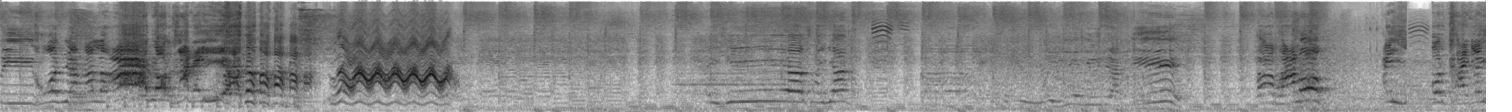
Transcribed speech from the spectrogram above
สี่คนอย่างนั้นเหรออ้าโดนขาดไอ้เหี้ยไอ้เหี้ยใส่ยักษ์โอ้โหไอ้เหี้ยยืนอย่างนี้พาพาลงไอ้โดนไข่เลย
